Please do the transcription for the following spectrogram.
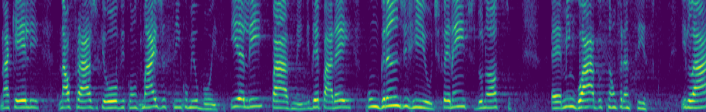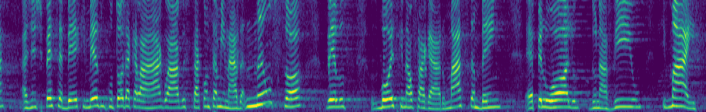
naquele naufrágio que houve com os mais de 5 mil bois. E ali, pasmem, me deparei com um grande rio, diferente do nosso é, minguado São Francisco. E lá a gente perceber que mesmo com toda aquela água, a água está contaminada, não só pelos bois que naufragaram, mas também é, pelo óleo do navio, e mais,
